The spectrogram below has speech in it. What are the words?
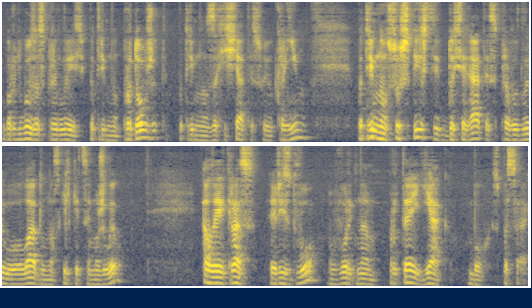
боротьбу за справедливість потрібно продовжити, потрібно захищати свою країну, Потрібно в суспільстві досягати справедливого ладу, наскільки це можливо. Але якраз Різдво говорить нам про те, як Бог спасає.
